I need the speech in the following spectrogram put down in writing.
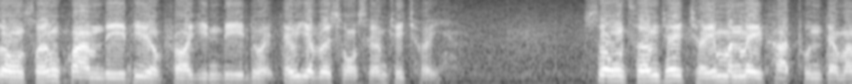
ส่งเสริมความดีที่เราพลอยยินดีด้วย แต่อย่าไปส่งเสริมเฉยๆส่งเสริมเฉยๆมันไม่ขาดทุนแต่ว่า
